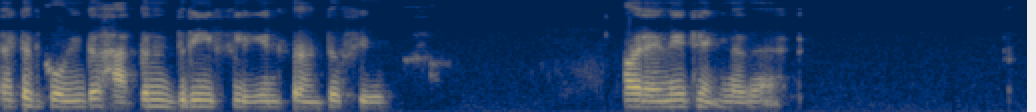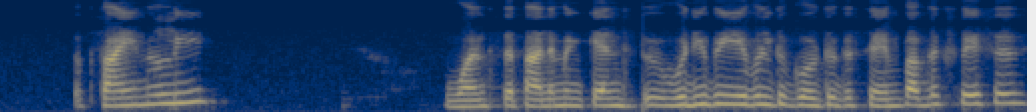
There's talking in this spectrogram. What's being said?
that is going to happen briefly in front of you or anything like that. Finally, once the pandemic ends, would you be able to go to the same public spaces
